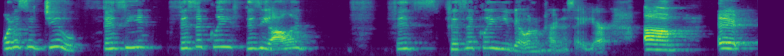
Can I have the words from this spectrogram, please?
what does it do? Physi- physically, physiology, phys- physically, you get what I'm trying to say here. Um, it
